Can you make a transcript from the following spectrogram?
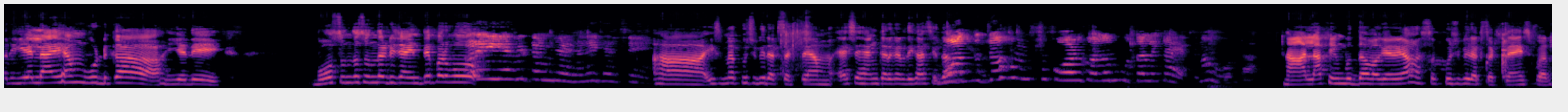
और ये लाए हम वुड का ये देख। बहुत सुंदर सुंदर डिज़ाइन थे पर वो अरे ये टंग जाएगा हाँ इसमें कुछ भी रख सकते हैं हम ऐसे हैंग कर कर दिखा सीधा। जो हम फोर कॉलम पूता लेके आए थे ना वो था हाँ लाफिंग बुद्धा वगैरह सब कुछ भी रख सकते हैं इस पर।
